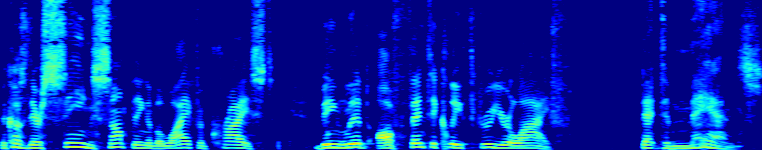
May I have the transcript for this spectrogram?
Because they're seeing something of the life of Christ being lived authentically through your life that demands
